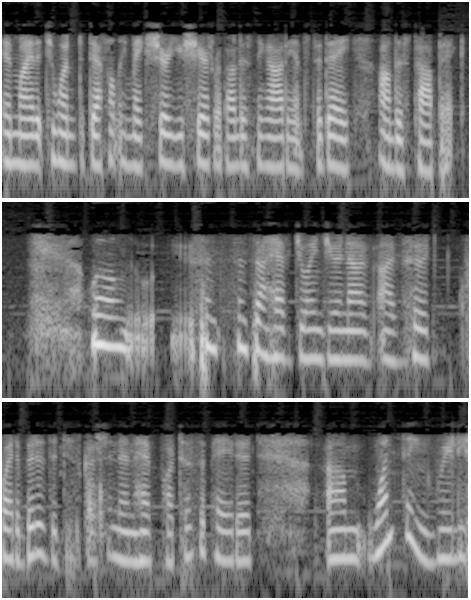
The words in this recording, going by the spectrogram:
in mind that you wanted to definitely make sure you shared with our listening audience today on this topic? Well, since since I have joined you and I've I've heard quite a bit of the discussion and have participated, um, one thing really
